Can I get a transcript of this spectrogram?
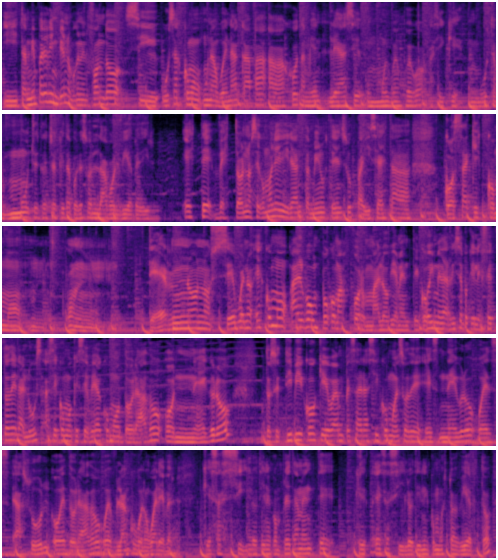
Y también para el invierno, porque en el fondo si usas como una buena capa abajo también le hace un muy buen juego. Así que me gusta mucho esta chaqueta, por eso la volví a pedir este vestón, no sé cómo le dirán también ustedes en sus países, esta cosa que es como un no sé, bueno, es como algo un poco más formal obviamente. Hoy me da risa porque el efecto de la luz hace como que se vea como dorado o negro. Entonces típico que va a empezar así como eso de es negro o es azul o es dorado o es blanco, bueno, whatever. Que es así, lo tiene completamente que es así, lo tiene como esto abierto,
